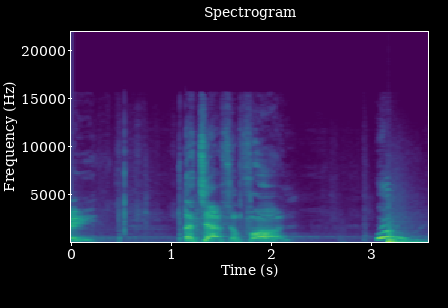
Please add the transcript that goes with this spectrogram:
Hey, let's have some fun. Woo!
